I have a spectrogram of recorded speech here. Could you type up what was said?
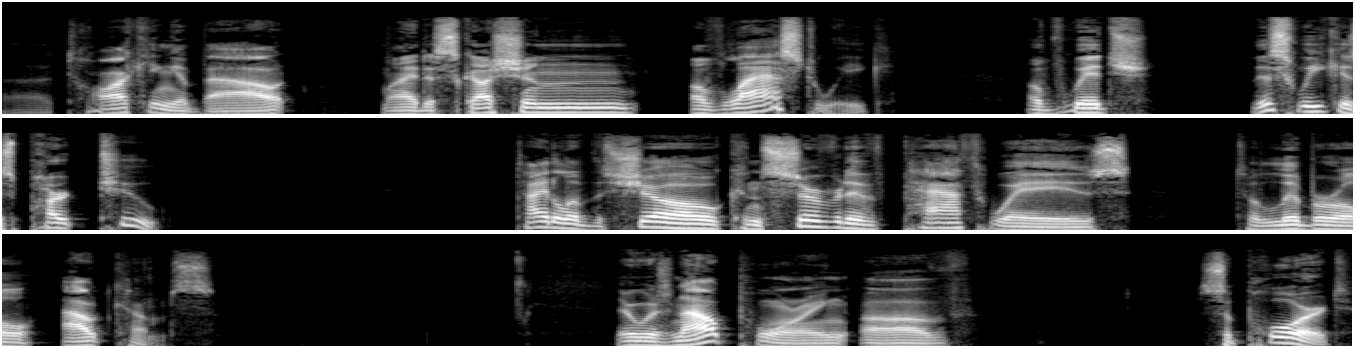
uh, talking about my discussion of last week, of which this week is part two. Title of the show Conservative Pathways to Liberal Outcomes. There was an outpouring of support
